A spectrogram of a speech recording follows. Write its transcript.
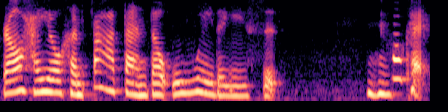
然后还有很大胆的、无畏的意思。OK，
